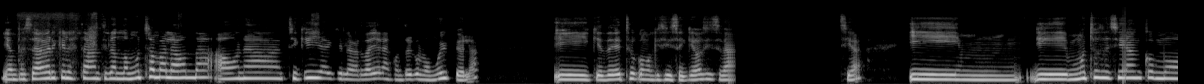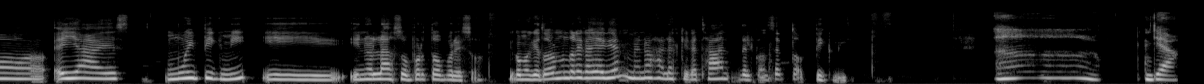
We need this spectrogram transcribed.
y empecé a ver que le estaban tirando mucha mala onda a una chiquilla que la verdad ya la encontré como muy piola, y que de hecho como que si se quedó, si se va, y, y muchos decían como ella es muy pick me y, y no la soporto por eso. Y como que todo el mundo le caía bien, menos a los que cachaban del concepto pick me. Ah, ya.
